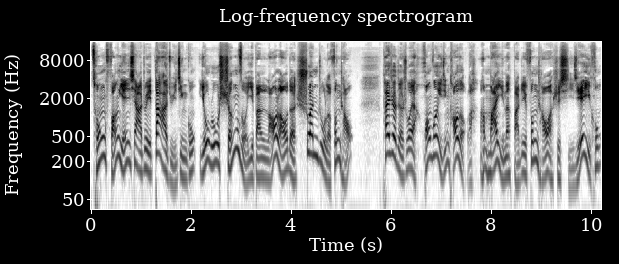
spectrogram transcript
从房檐下坠，大举进攻，犹如绳索一般，牢牢的拴住了蜂巢。拍摄者说呀，黄蜂已经逃走了啊，蚂蚁呢把这蜂巢啊是洗劫一空，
